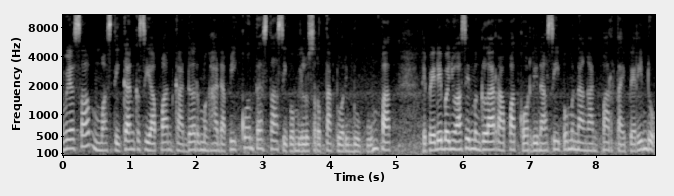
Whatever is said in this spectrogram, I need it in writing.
Pemirsa memastikan kesiapan kader menghadapi kontestasi pemilu serentak 2024, DPD Banyuasin menggelar rapat koordinasi pemenangan Partai Perindo.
